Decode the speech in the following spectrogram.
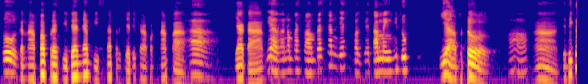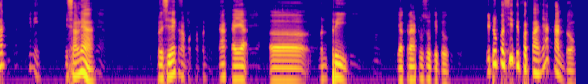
Betul. Kenapa presidennya bisa terjadi kenapa kenapa ah ya kan? Iya karena pas pampres kan dia sebagai tameng hidup. Iya betul. Oh, nah jadi kan gini misalnya presiden kenapa kenapa nih? Nah kayak eh, menteri yang kena tusuk itu itu pasti dipertanyakan dong.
